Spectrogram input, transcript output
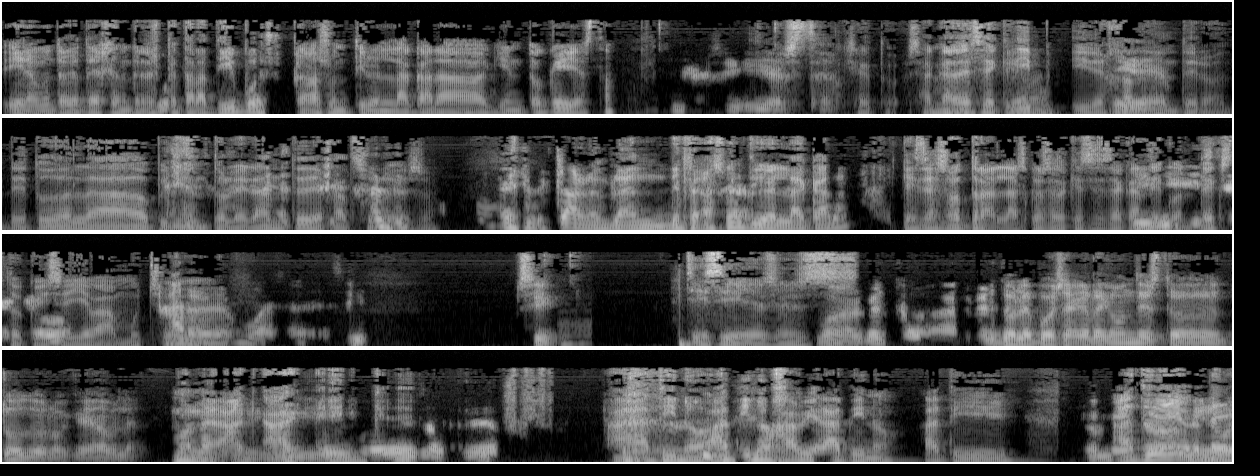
Y en el momento que te dejen de respetar a ti, pues pegas un tiro en la cara a quien toque y ya está. Y ya está. Exacto. Sacad ese clip y dejadlo entero. De toda la opinión tolerante, dejad solo eso. claro, en plan, te pegas un tiro en la cara. Que esa es otra, las cosas que se sacan de Y- contexto, que se lleva mucho. Claro, bueno, Sí. sí, sí, eso es. Bueno, Alberto, le puede sacar de contexto todo lo que habla. Bueno, a, a- Y- eh, a ti no, a ti no, Javier, a ti no. A ti, a ti, da- igual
